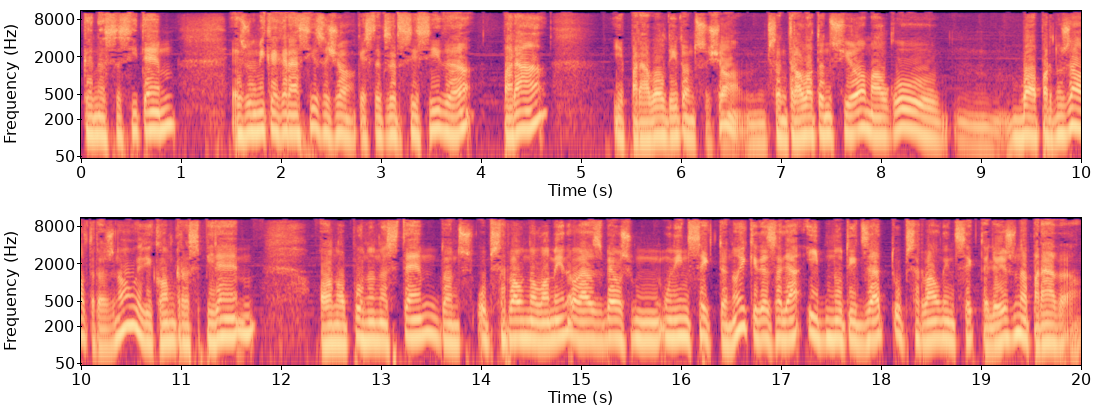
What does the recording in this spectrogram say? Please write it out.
que necessitem és una mica gràcies a això, aquest exercici de parar i parar vol dir, doncs, això, centrar l'atenció en algú bo per nosaltres, no? Vull dir, com respirem, o en el punt on estem, doncs, observar un element, a vegades veus un, un insecte, no?, i quedes allà hipnotitzat observant l'insecte, allò és una parada,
